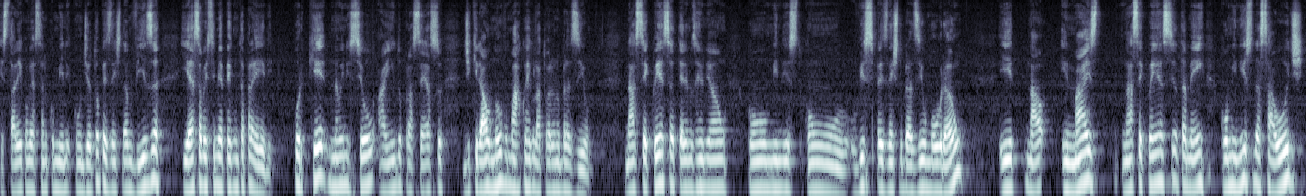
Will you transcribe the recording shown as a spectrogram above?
estarei conversando com, com o diretor-presidente da Anvisa e essa vai ser minha pergunta para ele. Por que não iniciou ainda o processo de criar um novo marco regulatório no Brasil? Na sequência, teremos reunião com o, ministro, com o vice-presidente do Brasil, Mourão, e, na, e mais na sequência, também com o ministro da Saúde,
